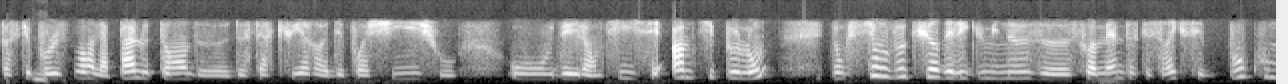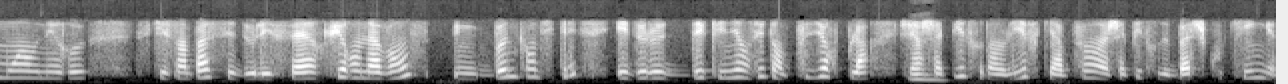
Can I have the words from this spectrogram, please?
parce que pour le soir on n'a pas le temps de, de faire cuire euh, des pois chiches ou, ou des lentilles, c'est un petit peu long. Donc si on veut cuire des légumineuses euh, soi-même, parce que c'est vrai que c'est beaucoup moins onéreux, ce qui est sympa c'est de les faire cuire en avance, une bonne quantité, et de le décliner ensuite en plusieurs plats. J'ai un Mhm. chapitre dans le livre qui est un peu un chapitre de batch cooking,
